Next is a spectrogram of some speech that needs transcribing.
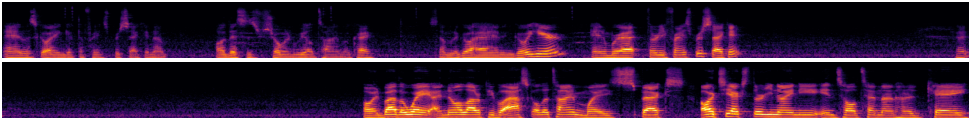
And let's go ahead and get the frames per second up. Oh, this is showing real time, okay? So I'm going to go ahead and go here, and we're at 30 frames per second. Okay. Oh, and by the way, I know a lot of people ask all the time, my specs, RTX 3090, Intel 10900K,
